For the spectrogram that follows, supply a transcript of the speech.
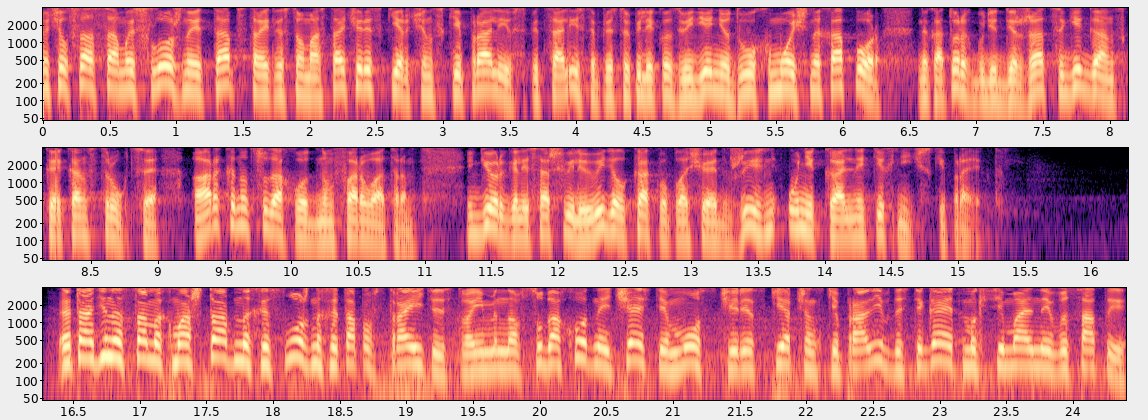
Начался самый сложный этап строительства моста через Керченский пролив. Специалисты приступили к возведению двух мощных опор, на которых будет держаться гигантская конструкция – арка над судоходным фарватером. Георгий Лисашвили увидел, как воплощает в жизнь уникальный технический проект. Это один из самых масштабных и сложных этапов строительства. Именно в судоходной части мост через Керченский пролив достигает максимальной высоты.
